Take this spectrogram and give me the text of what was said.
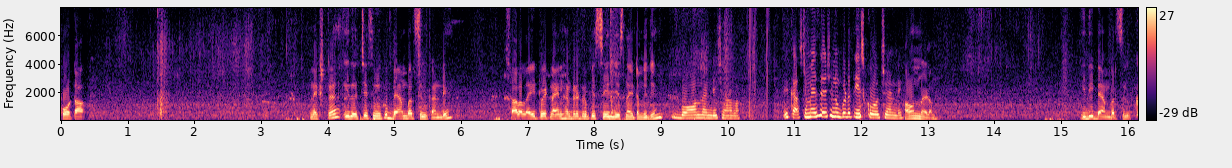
కోట. నెక్స్ట్ ఇది వచ్చేసి మీకు బ్యాంబర్ సిల్క్ అండి. చాలా light weight nine hundred rupees sale చేసిన ఐటమ్ ఇది. బాగుందండి చాలా. ఇది కస్టమైజేషన్ కూడా తీసుకోవచ్చు అండి అవును మేడం. ఇది బ్యాంబర్ సిల్క్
